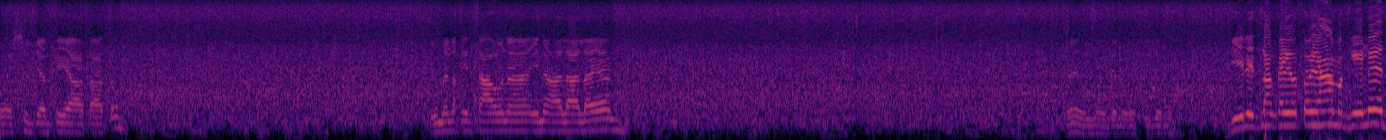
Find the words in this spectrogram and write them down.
Mga estudyante yata to. Yung malaking tao na inaalala yan. Ayun, mga dalawang estudyante. Gilid lang kayo to ha, maggilid.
